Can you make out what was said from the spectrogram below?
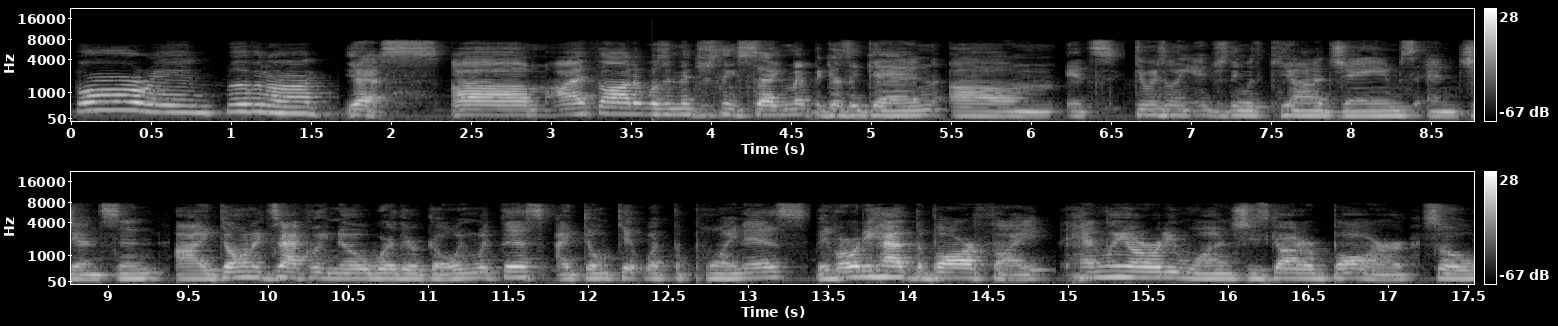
Boring. Moving on. Yes. Um, I thought it was an interesting segment because again, um, it's doing something interesting with Kiana James and Jensen. I don't exactly know where they're going with this. I don't get what the point is. They've already had the bar fight. Henley already won. She's got her bar. So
